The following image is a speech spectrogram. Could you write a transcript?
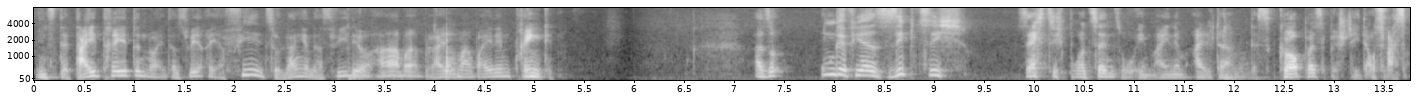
ins Detail treten, weil das wäre ja viel zu lange, das Video, aber bleib mal bei dem Trinken. Also ungefähr 70, 60 Prozent so in meinem Alter des Körpers besteht aus Wasser.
